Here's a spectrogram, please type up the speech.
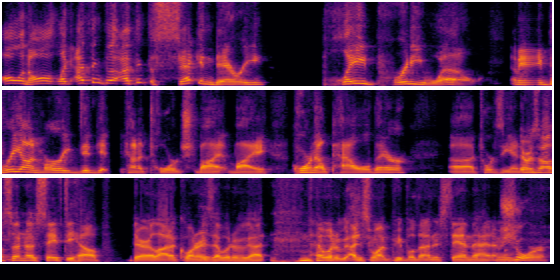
all in all, like I think the I think the secondary played pretty well. I mean, Brion Murray did get kind of torched by by Cornell Powell there uh, towards the end. There was the also no safety help. There are a lot of corners that would have got that would have. I just want people to understand that. I mean, sure.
